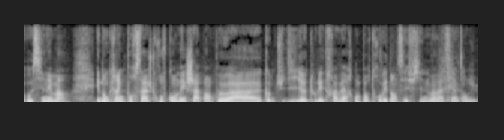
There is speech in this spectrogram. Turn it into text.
au cinéma. Et donc rien que pour ça, je trouve qu'on échappe un peu à, comme tu dis, tous les travers qu'on peut retrouver dans ces films assez attendus.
